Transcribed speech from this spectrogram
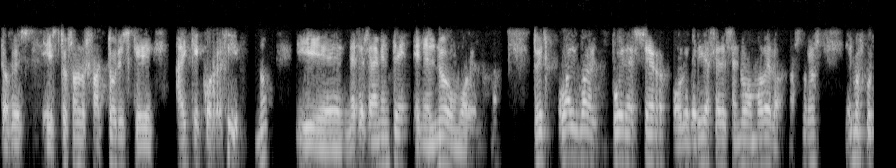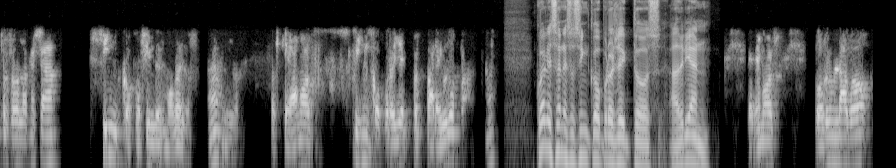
Entonces, estos son los factores que hay que corregir, ¿no? Y eh, necesariamente en el nuevo modelo. ¿no? Entonces, ¿cuál puede ser o debería ser ese nuevo modelo? Nosotros hemos puesto sobre la mesa cinco posibles modelos. Los que llamamos cinco proyectos para Europa. ¿Cuáles son esos cinco proyectos, Adrián? Tenemos por un lado,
